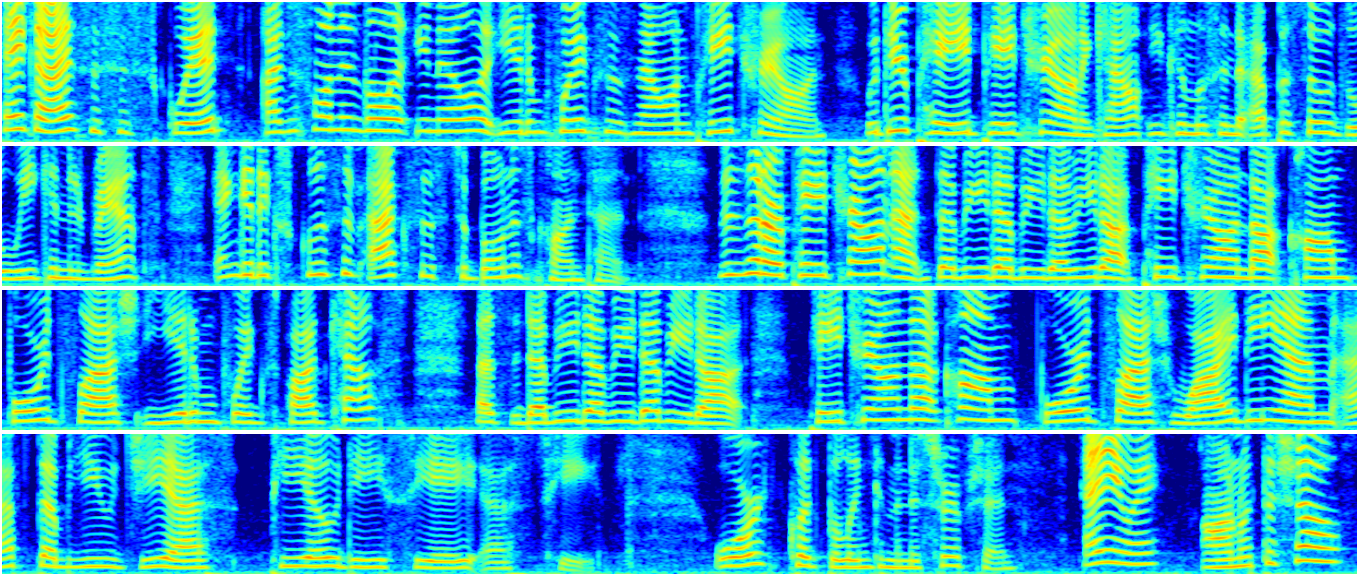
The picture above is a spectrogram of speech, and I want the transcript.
Hey guys, this is Squid. I just wanted to let you know that Yidam Twigs is now on Patreon. With your paid Patreon account, you can listen to episodes a week in advance and get exclusive access to bonus content. Visit our Patreon at www.patreon.com forward slash Yidam Twigs podcast. That's www.patreon.com forward slash YDMFWGS Or click the link in the description. Anyway, on with the show.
